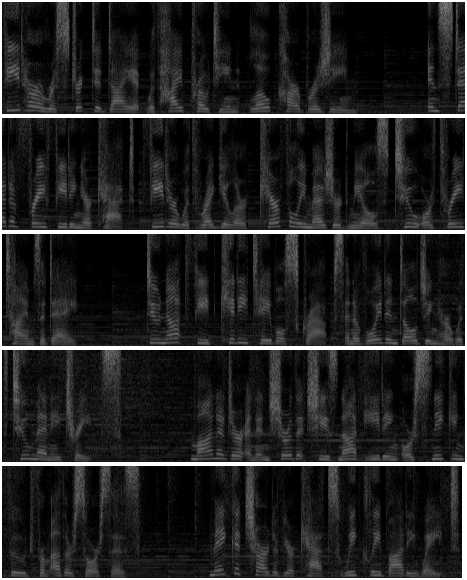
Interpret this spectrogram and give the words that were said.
Feed her a restricted diet with high-protein, low-carb regime. Instead of free-feeding your cat, feed her with regular, carefully measured meals two or three times a day. Do not feed kitty table scraps and avoid indulging her with too many treats. Monitor and ensure that she's not eating or sneaking food from other sources. Make a chart of your cat's weekly body weight.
